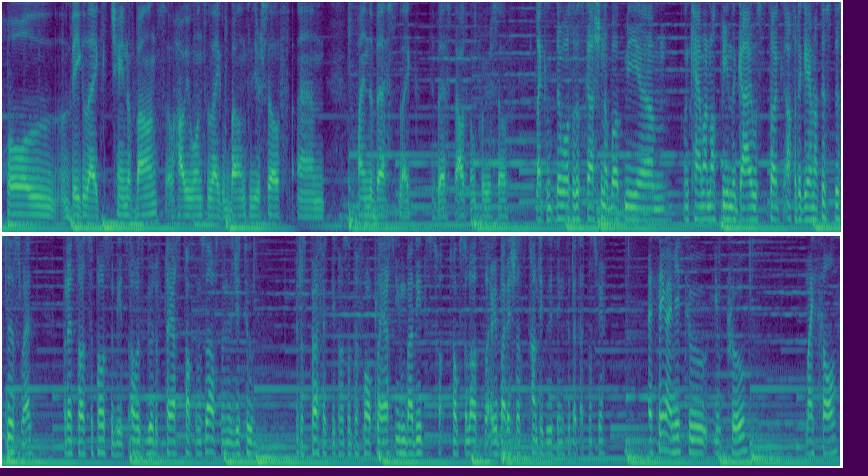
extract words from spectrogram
whole big like chain of balance of how you want to like balance it yourself and find the best like the best outcome for yourself. Like there was a discussion about me um, on camera not being the guy who's like after the game like this, this, this, right? But that's how it's supposed to be. It's always good if players talk themselves in the G2. Which is perfect because of the four players, even Wadid talks a lot, so everybody's just contributing to that atmosphere. I think I need to improve myself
